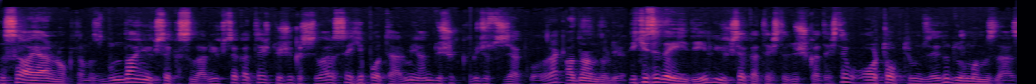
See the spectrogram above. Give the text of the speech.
ısı ayar noktamız. Bundan yüksek ısılar, yüksek ateş, düşük ısılar ise hipotermi yani düşük vücut sıcaklığı olarak adlandırılıyor. İkisi de iyi değil. Yüksek ateşte, düşük ateşte orta optimum düzeyde durmamız lazım.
